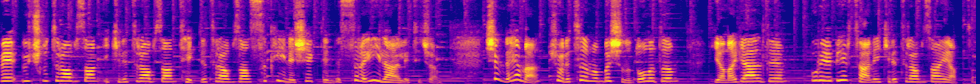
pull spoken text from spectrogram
ve üçlü trabzan, ikili trabzan, tekli trabzan, sık iğne şeklinde sırayı ilerleteceğim. Şimdi hemen şöyle tığımın başını doladım, yana geldim. Buraya bir tane ikili trabzan yaptım.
